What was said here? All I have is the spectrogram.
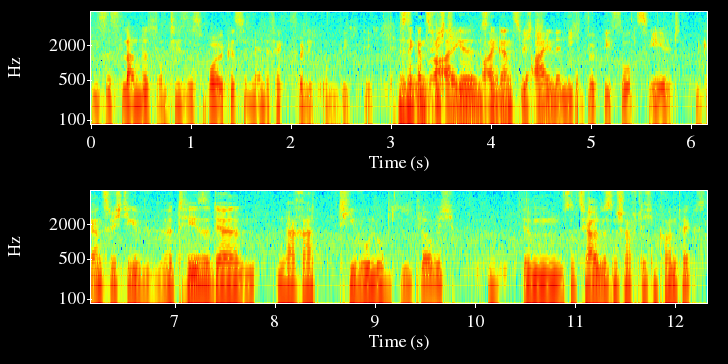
dieses Landes und dieses Volkes im Endeffekt völlig unwichtig. Das ist eine ganz wichtige, ist eine ganz wichtige, eine nicht wirklich so zählt. Ganz wichtige äh, These der Narrativologie, glaube ich, im sozialwissenschaftlichen Kontext,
